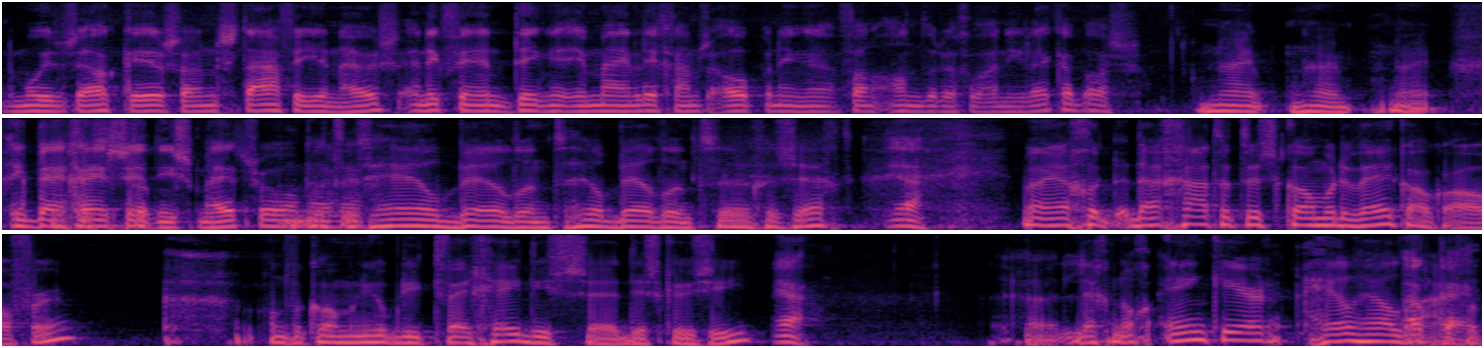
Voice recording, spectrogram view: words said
dan moet je dus elke keer zo'n staaf in je neus. En ik vind dingen in mijn lichaamsopeningen van anderen gewoon niet lekker, Bas. Nee, nee, nee. Ik ben Dat geen is- Sidney Smeet, zo maar Dat is zeggen. heel beeldend, heel beeldend eh, gezegd. Ja, Nou ja, goed, daar gaat het dus komende week ook over. Eh, Want we komen nu op die 2G-discussie. ja. Eh, leg nog één keer heel helder Oké. uit wat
